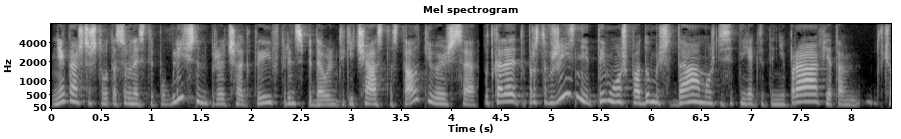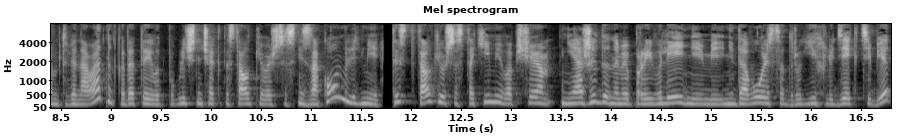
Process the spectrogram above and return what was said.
Мне кажется, что вот особенно если ты публичный, например, человек, ты, в принципе, довольно-таки часто сталкиваешься. Вот когда это просто в жизни, ты можешь подумать, что да, может, действительно, я где-то не прав, я там в чем-то виноват, но когда ты вот публичный человек, ты сталкиваешься с незнакомыми людьми, ты сталкиваешься с такими вообще неожиданными проявлениями недовольства других людей к тебе.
